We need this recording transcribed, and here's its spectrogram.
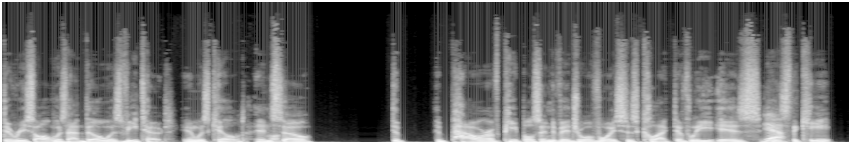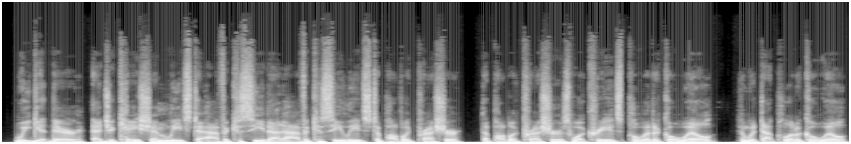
the result was that bill was vetoed and was killed. And so the, the power of people's individual voices collectively is, Yeah. is the key. We get there. Education leads to advocacy. That advocacy leads to public pressure. The public pressure is what creates political will. And with that political will,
